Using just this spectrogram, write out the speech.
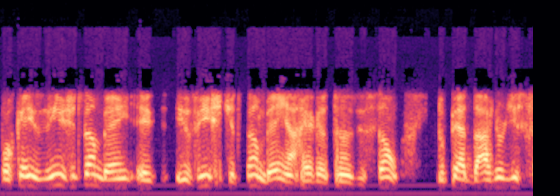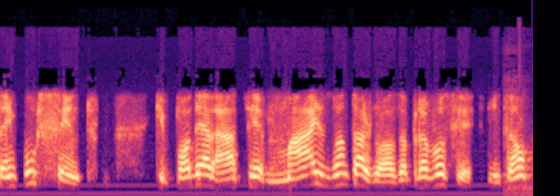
porque existe também, existe também a regra de transição do pedágio de 100%, que poderá ser mais vantajosa para você. Então,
